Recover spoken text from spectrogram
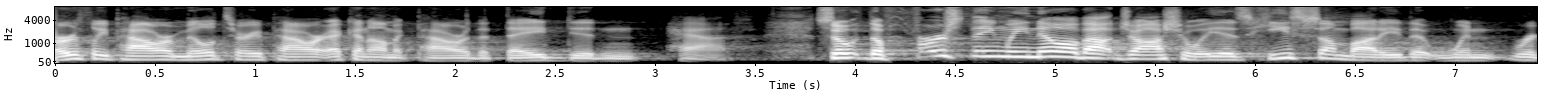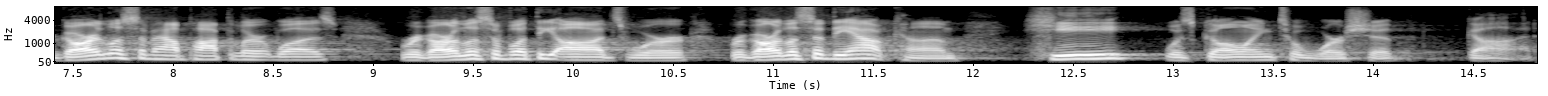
earthly power, military power, economic power that they didn't have. So, the first thing we know about Joshua is he's somebody that, when, regardless of how popular it was, regardless of what the odds were, regardless of the outcome, he was going to worship God.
